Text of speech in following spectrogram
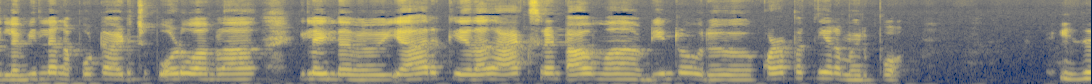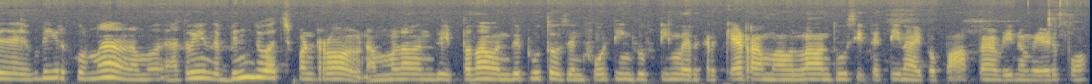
இல்லை வில்லனை போட்டு அடித்து போடுவாங்களா? இல்ல இந்த யாருக்கு ஏதாவது ஆக்சிடென்ட் ஆகுமா அப்படின்ற ஒரு குழப்பத்திலேயே நம்ம இருப்போம். இது எப்படி இருக்கும்னா நம்ம அதுவும் இந்த பிஞ்ச் வாட்ச் பண்றோம். நம்மளாம் வந்து இப்பதான் வந்து டூ தௌசண்ட் ஃபோர்டீன் ஃபிஃப்டீன்ல இருக்கிற கேட்ராமாவெல்லாம் தூசி தட்டி நான் இப்போ பார்ப்பேன் அப்படின்னு நம்ம எடுப்போம்.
